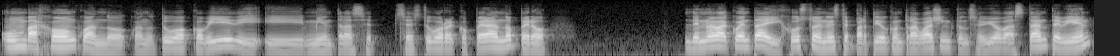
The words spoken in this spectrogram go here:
un bajón cuando, cuando tuvo COVID y, mientras se, se, estuvo recuperando, pero de nueva cuenta y justo en este partido contra Washington se vio bastante bien.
